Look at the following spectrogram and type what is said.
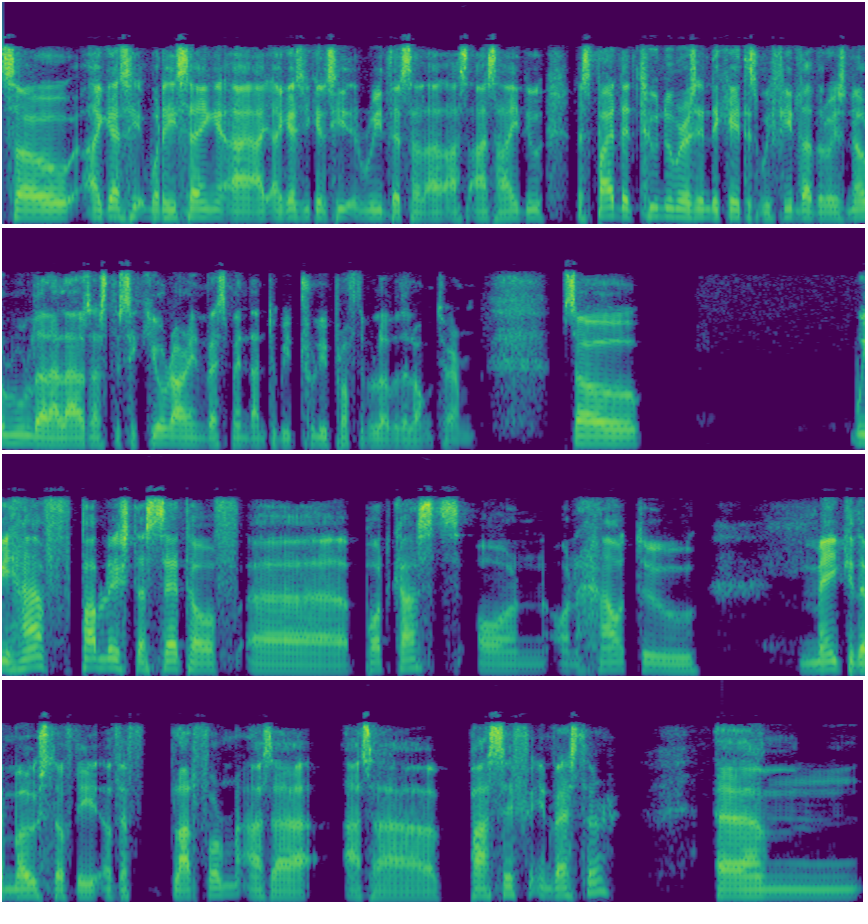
So I guess what he's saying, I, I guess you can see read this as, as, I do. Despite the two numerous indicators, we feel that there is no rule that allows us to secure our investment and to be truly profitable over the long term. So we have published a set of uh, podcasts on on how to make the most of the of the platform as a as a passive investor. Um,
